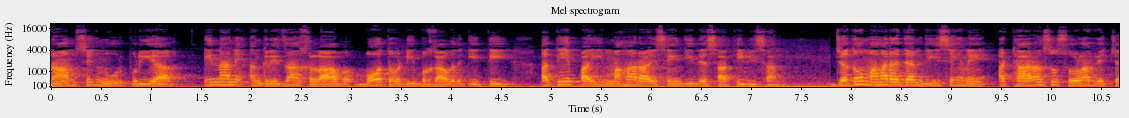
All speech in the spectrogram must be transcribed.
ਰਾਮ ਸਿੰਘ ਨੂਰਪੁਰੀਆ, ਇਹਨਾਂ ਨੇ ਅੰਗਰੇਜ਼ਾਂ ਖਿਲਾਫ ਬਹੁਤ ਵੱਡੀ ਬਗਾਵਤ ਕੀਤੀ ਅਤੇ ਭਾਈ ਮਹਾਰਾਜ ਸਿੰਘ ਜੀ ਦੇ ਸਾਥੀ ਵੀ ਸਨ। ਜਦੋਂ ਮਹਾਰਾਜਾ ਰਣਜੀਤ ਸਿੰਘ ਨੇ 1816 ਵਿੱਚ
